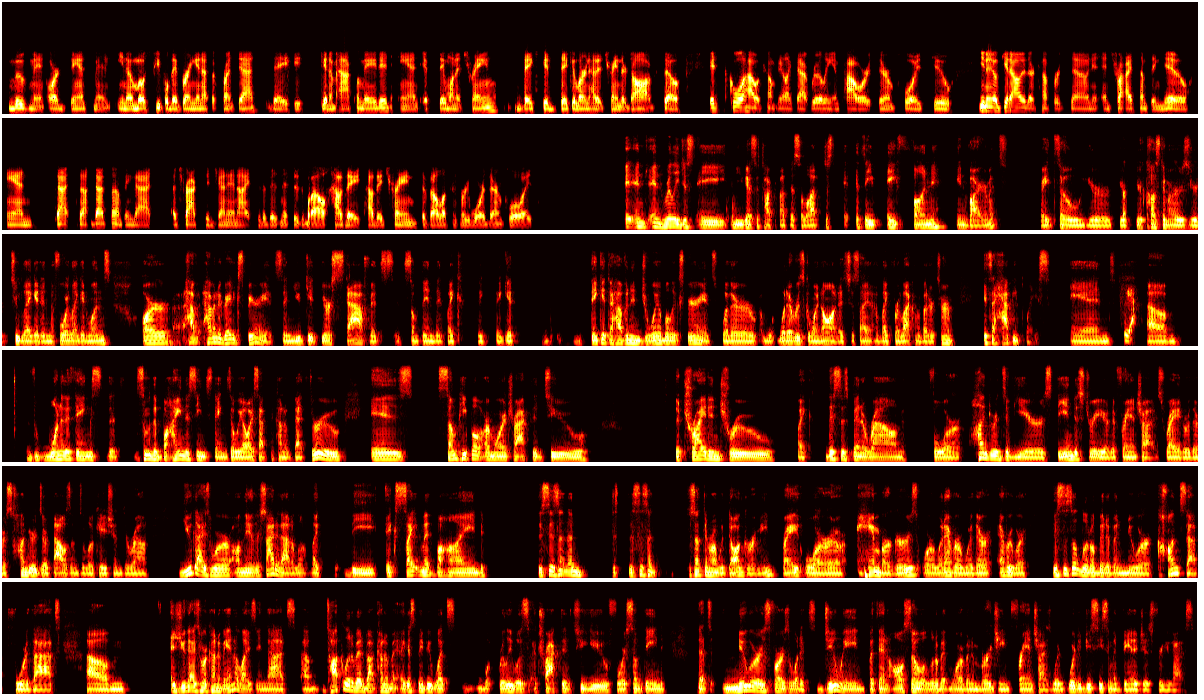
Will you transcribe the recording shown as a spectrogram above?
movement or advancement you know most people they bring in at the front desk they get them acclimated and if they want to train they could they could learn how to train their dogs so it's cool how a company like that really empowers their employees to you know get out of their comfort zone and, and try something new and that, that that's something that attracted Jenna and I to the business as well. How they how they train, develop, and reward their employees. And and really just a and you guys have talked about this a lot. Just it's a a fun environment, right? So your your your customers, your two legged and the four legged ones are have, having a great experience and you get your staff it's it's something that like they, they get they get to have an enjoyable experience whether whatever's going on it's just i like for lack of a better term it's a happy place. And yeah. um, one of the things that some of the behind the scenes things that we always have to kind of bet through is some people are more attracted to the tried and true like this has been around for hundreds of years the industry or the franchise right? Or there's hundreds or thousands of locations around. You guys were on the other side of that a little like the excitement behind this isn't a this, this isn't there's nothing wrong with dog grooming right or hamburgers or whatever where they're everywhere this is a little bit of a newer concept for that um, as you guys were kind of analyzing that um, talk a little bit about kind of i guess maybe what's what really was attractive to you for something that's newer as far as what it's doing, but then also a little bit more of an emerging franchise? Where, where did you see some advantages for you guys?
